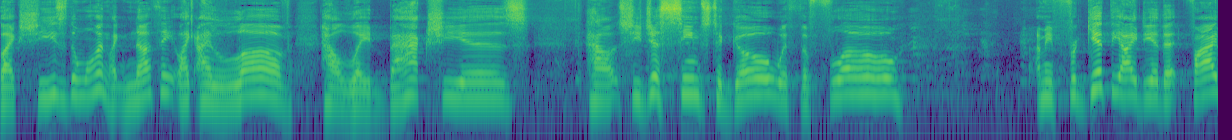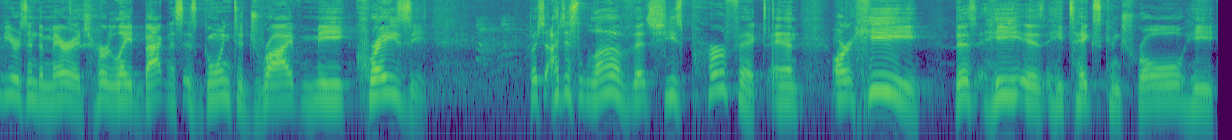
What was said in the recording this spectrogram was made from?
Like she's the one. Like nothing, like I love how laid back she is how she just seems to go with the flow. I mean, forget the idea that five years into marriage, her laid backness is going to drive me crazy. But I just love that she's perfect. And, or he, this, he is, he takes control. He,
